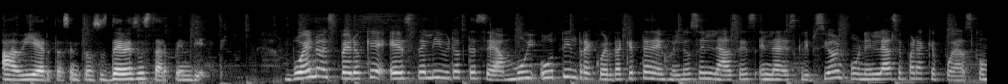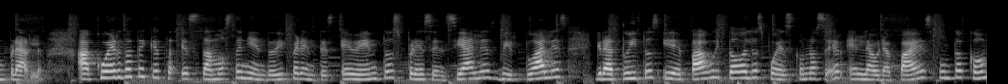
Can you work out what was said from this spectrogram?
abiertas, entonces debes estar pendiente. Bueno, espero que este libro te sea muy útil. Recuerda que te dejo en los enlaces en la descripción un enlace para que puedas comprarlo. Acuérdate que estamos teniendo diferentes eventos presenciales, virtuales, gratuitos y de pago y todos los puedes conocer en laurapaez.com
